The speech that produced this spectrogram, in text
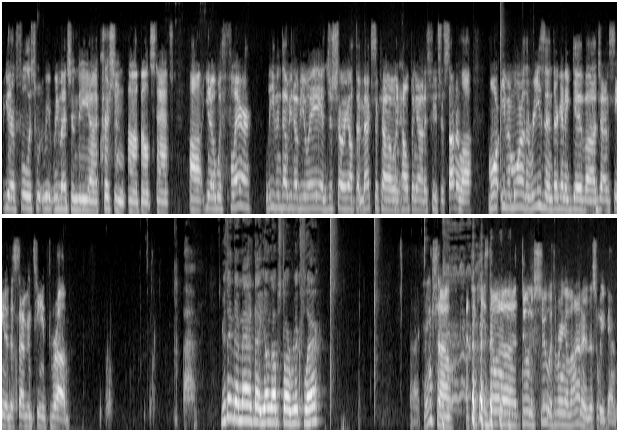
you know foolish. We, we mentioned the uh, Christian uh, belt stats. Uh, you know, with Flair leaving WWE and just showing up in Mexico and helping out his future son-in-law, more even more of the reason they're going to give uh, John Cena the 17th rub. You think they're mad at that young upstart Ric Flair? I think so. I think he's doing a doing a shoot with Ring of Honor this weekend.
